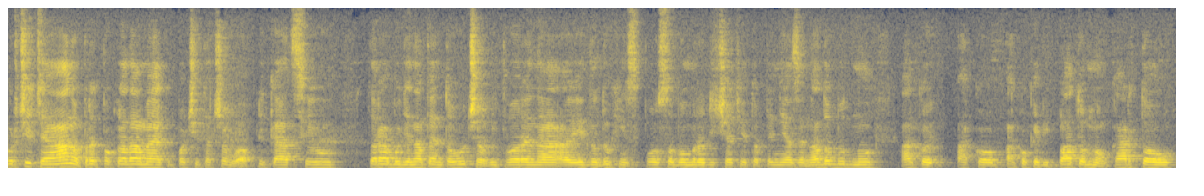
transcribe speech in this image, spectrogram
Určite áno, predpokladáme ako počítačovú aplikáciu, ktorá bude na tento účel vytvorená a jednoduchým spôsobom rodičia tieto peniaze nadobudnú, ako, ako, ako keby platobnou kartou,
